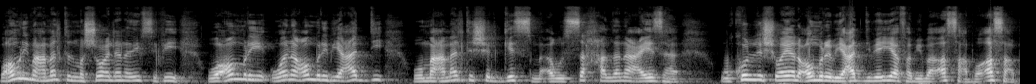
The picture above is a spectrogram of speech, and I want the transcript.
وعمري ما عملت المشروع اللي أنا نفسي فيه وعمري وأنا عمري بيعدي وما عملتش الجسم أو الصحة اللي أنا عايزها وكل شوية العمر بيعدي بيا فبيبقى أصعب وأصعب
